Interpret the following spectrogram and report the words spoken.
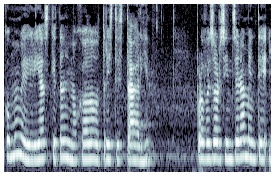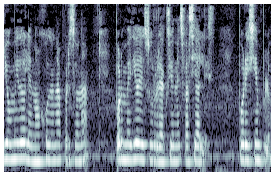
¿Cómo me dirías qué tan enojado o triste está alguien? Profesor, sinceramente yo mido el enojo de una persona por medio de sus reacciones faciales. Por ejemplo,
